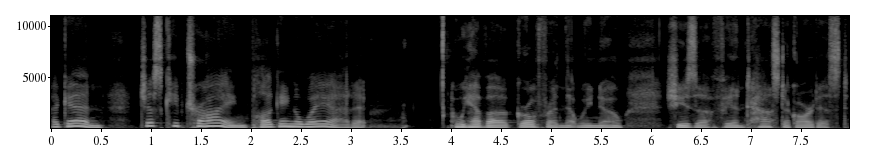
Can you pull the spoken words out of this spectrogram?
Again just keep trying plugging away at it. We have a girlfriend that we know. She's a fantastic artist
